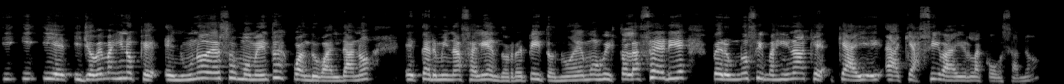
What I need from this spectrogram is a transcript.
y, yo me imagino que en uno de esos momentos es cuando Valdano eh, termina saliendo. Repito, no hemos visto la serie, pero uno se imagina que, que, ahí, que así va a ir la cosa, ¿no?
